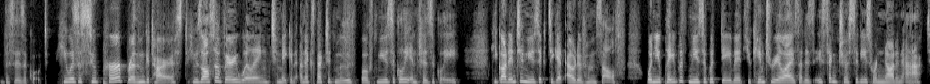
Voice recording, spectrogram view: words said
This is a quote. He was a superb rhythm guitarist. He was also very willing to make an unexpected move both musically and physically he got into music to get out of himself when you played with music with david you came to realize that his eccentricities were not an act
